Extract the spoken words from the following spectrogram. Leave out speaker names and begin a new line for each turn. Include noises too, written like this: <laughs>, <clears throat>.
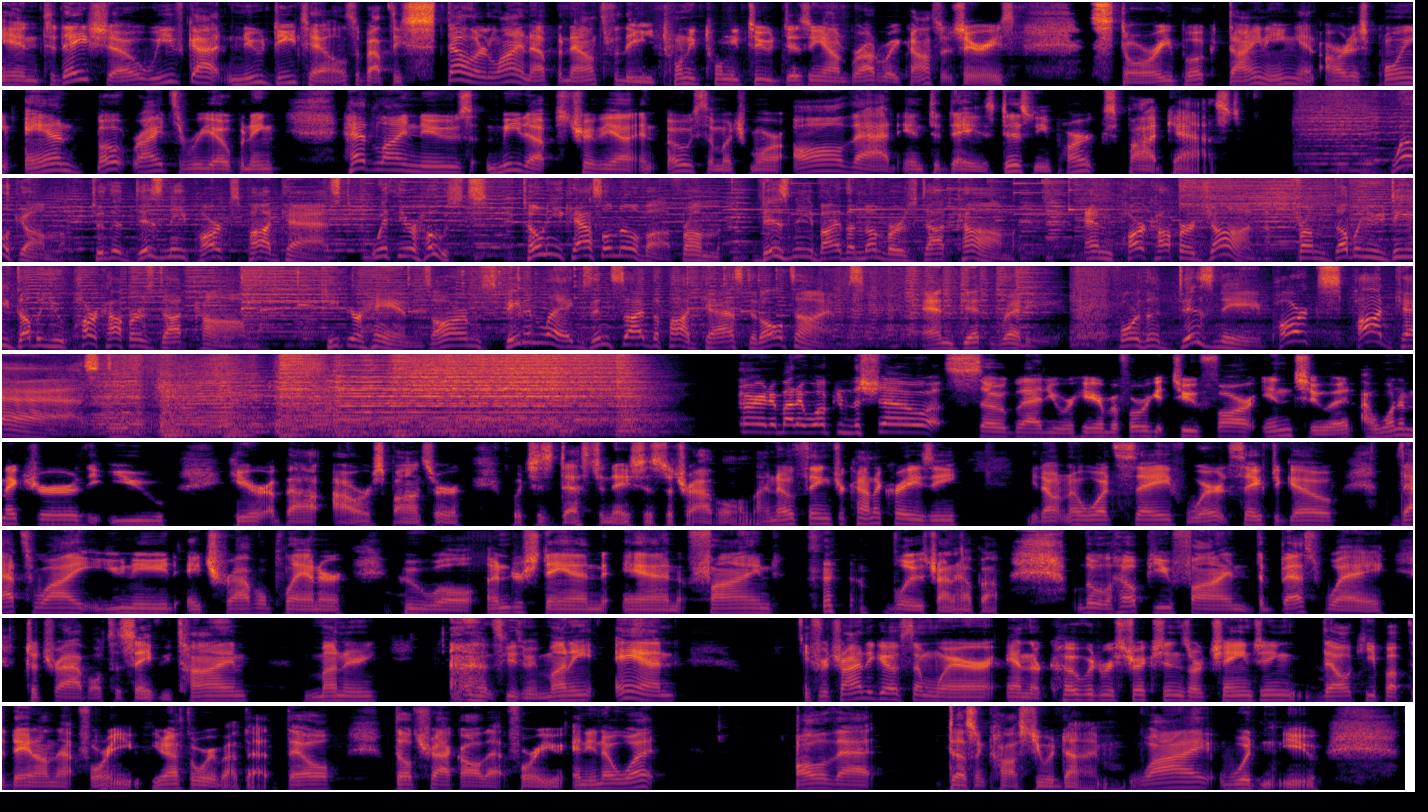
In today's show, we've got new details about the stellar lineup announced for the 2022 Disney on Broadway concert series, storybook dining at Artist Point, and Boatwright's reopening, headline news, meetups, trivia, and oh so much more. All that in today's Disney Parks podcast.
Welcome to the Disney Parks Podcast with your hosts, Tony Casanova from DisneyByTheNumbers.com and Parkhopper John from WDWParkhoppers.com. Keep your hands, arms, feet, and legs inside the podcast at all times. And get ready for the Disney Parks Podcast.
All right, everybody, welcome to the show. So glad you were here. Before we get too far into it, I want to make sure that you hear about our sponsor, which is Destinations to Travel. I know things are kind of crazy. You don't know what's safe, where it's safe to go. That's why you need a travel planner who will understand and find <laughs> Blue's trying to help out. That will help you find the best way to travel to save you time, money, <clears throat> excuse me, money. And if you're trying to go somewhere and their COVID restrictions are changing, they'll keep up to date on that for you. You don't have to worry about that. They'll they'll track all that for you. And you know what? All of that doesn't cost you a dime. Why wouldn't you?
